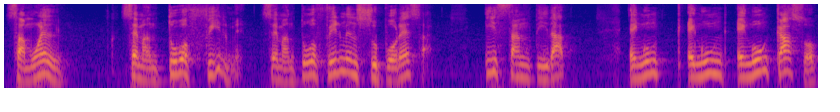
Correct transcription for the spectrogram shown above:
Samuel se mantuvo firme, se mantuvo firme en su pureza y santidad. En un, caso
